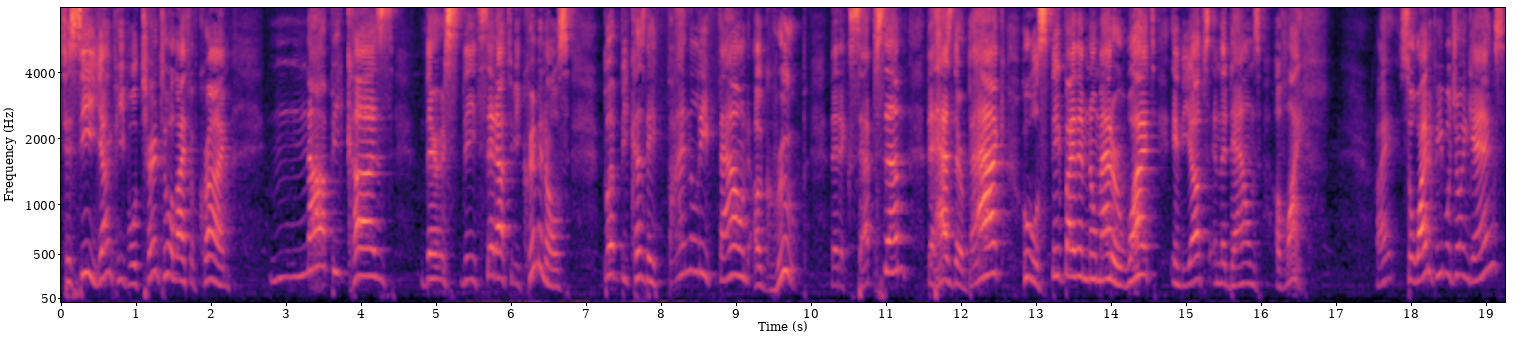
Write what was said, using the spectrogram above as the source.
to see young people turn to a life of crime, not because they're, they set out to be criminals, but because they finally found a group that accepts them, that has their back, who will stick by them no matter what in the ups and the downs of life. Right? So, why do people join gangs?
